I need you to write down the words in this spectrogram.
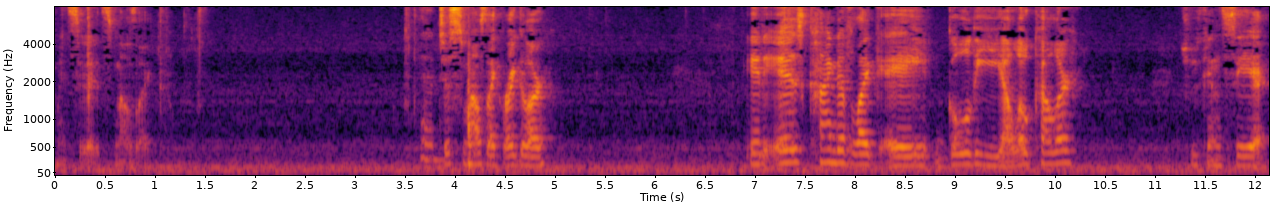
Let me see what it smells like. It just smells like regular. It is kind of like a goldy yellow color. You can see it.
